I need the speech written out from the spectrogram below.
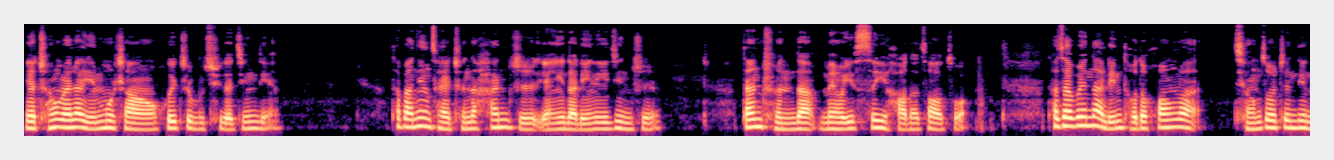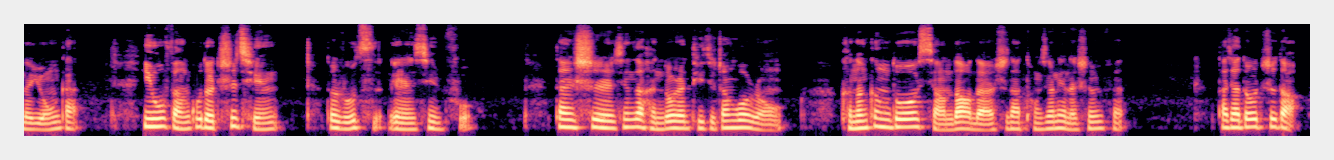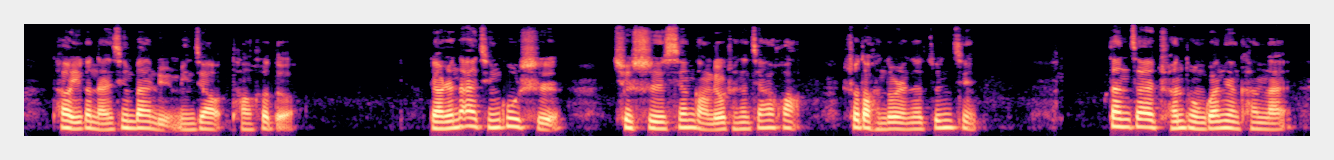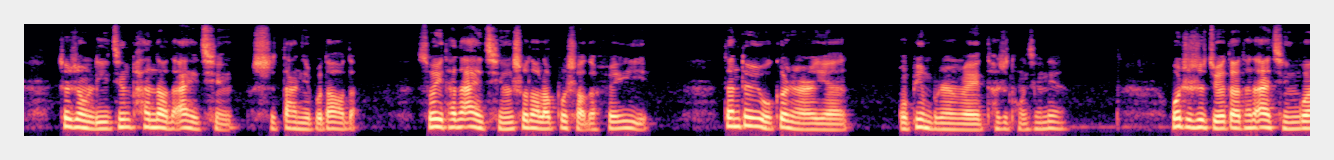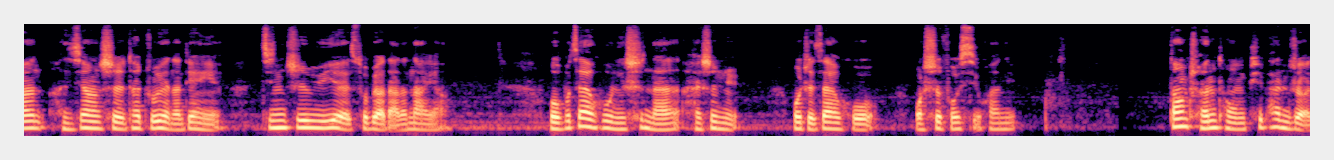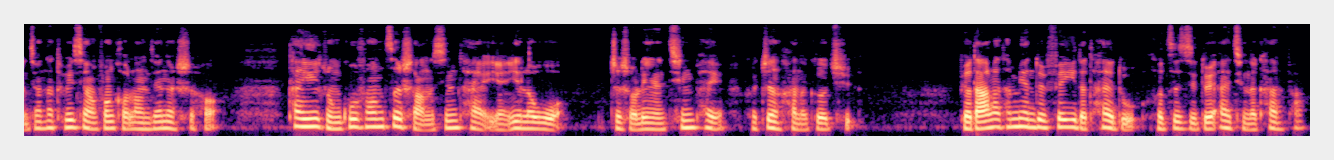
也成为了荧幕上挥之不去的经典。他把宁采臣的憨直演绎的淋漓尽致，单纯的没有一丝一毫的造作。他在危难临头的慌乱、强作镇定的勇敢、义无反顾的痴情，都如此令人信服。但是现在很多人提起张国荣，可能更多想到的是他同性恋的身份。大家都知道，他有一个男性伴侣，名叫唐鹤德。两人的爱情故事却是香港流传的佳话，受到很多人的尊敬。但在传统观念看来，这种离经叛道的爱情是大逆不道的，所以他的爱情受到了不少的非议。但对于我个人而言，我并不认为他是同性恋，我只是觉得他的爱情观很像是他主演的电影《金枝玉叶》所表达的那样。我不在乎你是男还是女，我只在乎我是否喜欢你。当传统批判者将他推向风口浪尖的时候，他以一种孤芳自赏的心态演绎了《我》这首令人钦佩和震撼的歌曲，表达了他面对非议的态度和自己对爱情的看法。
